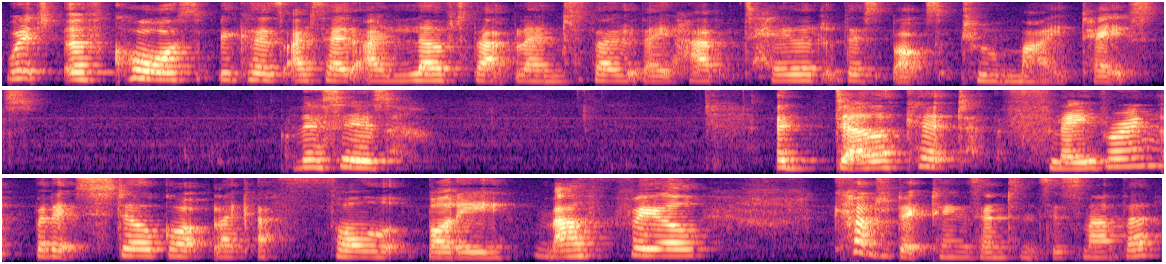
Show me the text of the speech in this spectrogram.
which of course, because I said I loved that blend, so they have tailored this box to my tastes. This is a delicate flavouring, but it's still got like a full body mouthfeel. Contradicting sentences, Samantha.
